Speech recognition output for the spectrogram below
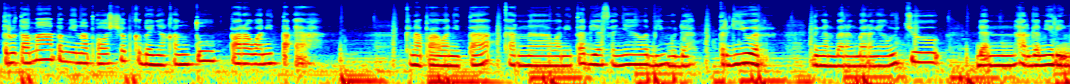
Terutama peminat all shop kebanyakan tuh para wanita ya. Kenapa wanita? Karena wanita biasanya lebih mudah tergiur dengan barang-barang yang lucu dan harga miring.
